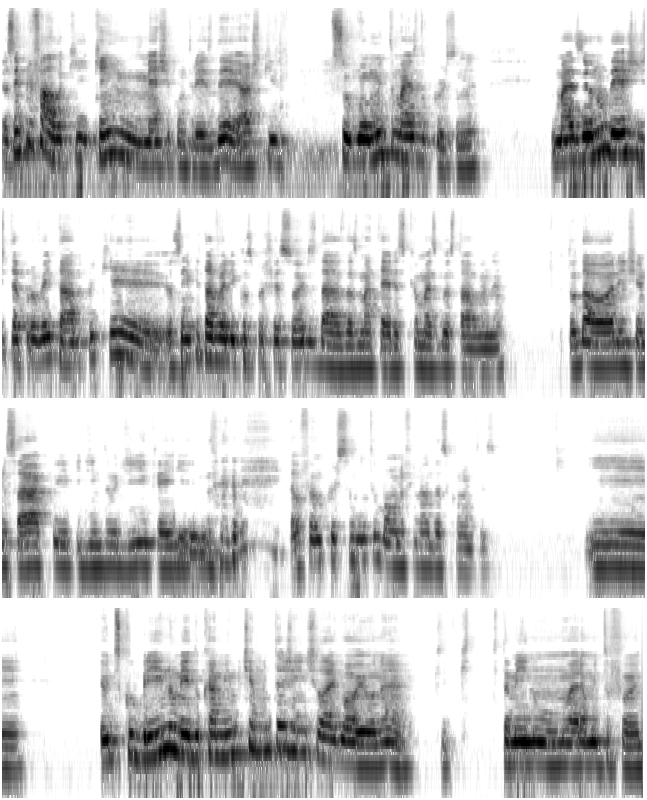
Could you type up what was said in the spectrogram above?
Eu sempre falo que quem mexe com 3D, acho que sugou muito mais do curso, né? Mas eu não deixo de ter aproveitado, porque eu sempre estava ali com os professores das, das matérias que eu mais gostava, né? Tipo, toda hora enchendo o saco e pedindo dica. E... então foi um curso muito bom no final das contas. E eu descobri no meio do caminho que tinha muita gente lá igual eu, né? Que, que também não, não era muito fã,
